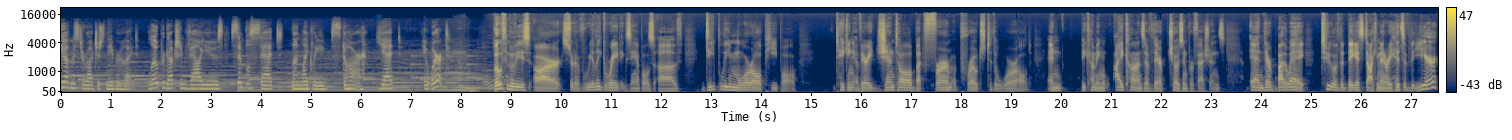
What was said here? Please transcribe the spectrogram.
You have Mr. Rogers' Neighborhood. Low production values, simple set, unlikely star. Yet, it worked. Both movies are sort of really great examples of deeply moral people taking a very gentle but firm approach to the world and becoming icons of their chosen professions. And they're, by the way, two of the biggest documentary hits of the year.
